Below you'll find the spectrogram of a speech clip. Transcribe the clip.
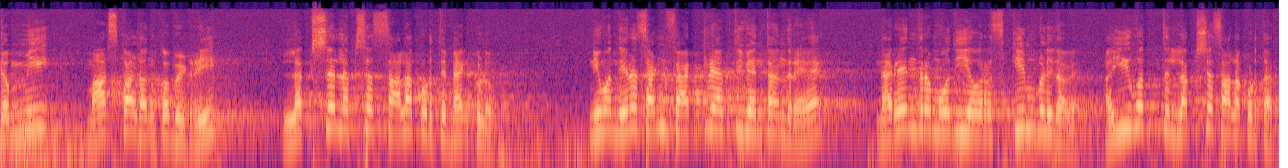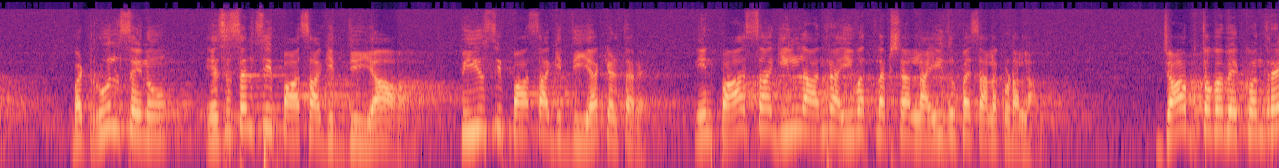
ಡಮ್ಮಿ ಮಾರ್ಕ್ಸ್ ಕಾರ್ಡ್ ಅಂದ್ಕೋಬೇಡ್ರಿ ಲಕ್ಷ ಲಕ್ಷ ಸಾಲ ಕೊಡುತ್ತೆ ಬ್ಯಾಂಕ್ಗಳು. ನೀವೊಂದೇನೋ ಸಣ್ಣ ಫ್ಯಾಕ್ಟ್ರಿ ಹಾಕ್ತೀವಿ ಅಂತ ಅಂದರೆ ನರೇಂದ್ರ ಮೋದಿಯವರ ಸ್ಕೀಮ್ಗಳಿದ್ದಾವೆ ಐವತ್ತು ಲಕ್ಷ ಸಾಲ ಕೊಡ್ತಾರೆ. ಬಟ್ ರೂಲ್ಸ್ ಏನು? S S L C pass ಆಗಿದ್ದೀಯಾ ಪಿ ಯು ಸಿ ಪಾಸ್ ಆಗಿದ್ದೀಯಾ ಕೇಳ್ತಾರೆ. ನೀನು ಪಾಸ್ ಆಗಿಲ್ಲ ಅಂದರೆ ಐವತ್ತು ಲಕ್ಷ ಅಲ್ಲ, ಐದು ರೂಪಾಯಿ ಸಾಲ ಕೊಡಲ್ಲ. ಜಾಬ್ ತಗೋಬೇಕು ಅಂದರೆ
